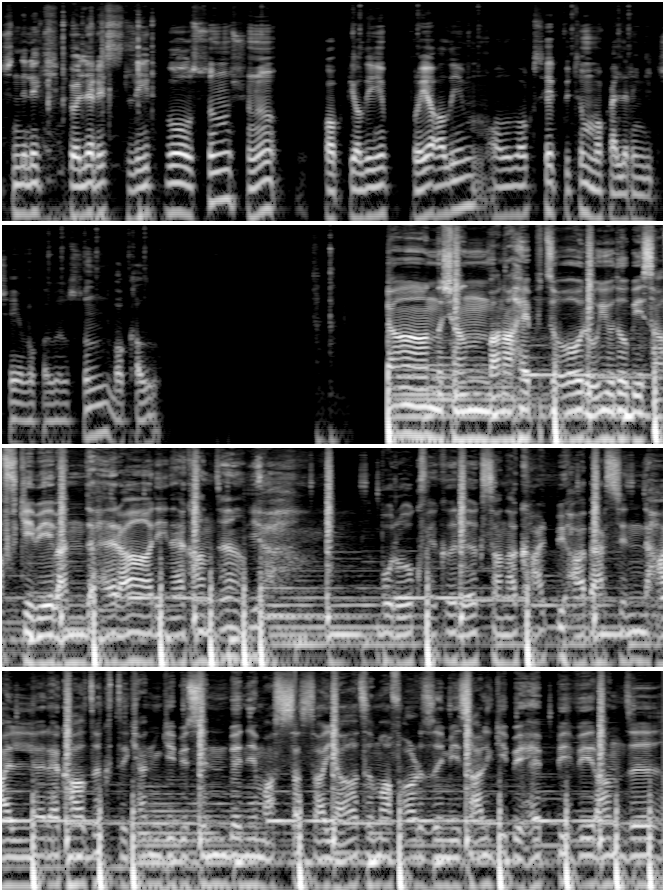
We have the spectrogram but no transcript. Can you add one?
Şimdilik böleriz. Lead bu olsun. Şunu kopyalayıp buraya alayım. All box hep bütün vokallerin gideceği vokal olsun. Vokal. Yanlışın bana hep doğruydu bir saf gibi Ben de her haline kandım. Ya Buruk ve kırık sana kalp bir habersin. Ne hallere kaldık diken gibisin. Benim hassas hayatıma farzı misal gibi hep bir virandı.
